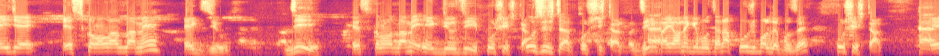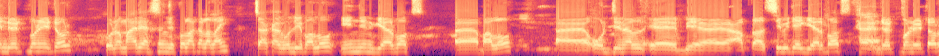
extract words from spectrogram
এই যে স্কলার দামে এক্সিউ জি। দামে এক্সিউ জি জি হ্যাঁ। ভাই অনেকে বুঝে না পুশ বললে বুঝে। স্টার। হ্যাঁ। অ্যান্ড্রয়েড মনিটর কোনো মায়ের অ্যাক্সেঞ্জ খোলা কাটা নাই। চাকাগুলি ভালো ইঞ্জিন গিয়ার বক্স ভালো। অরিজিনাল আপনার CVT gear box. Android monitor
